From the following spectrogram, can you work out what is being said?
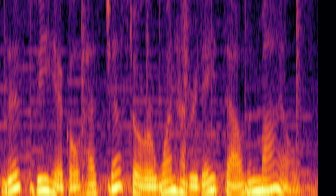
This vehicle has just over 108,000 miles.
